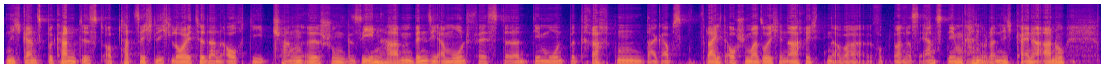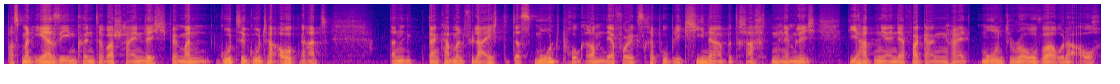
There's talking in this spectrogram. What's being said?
nicht ganz bekannt ist, ob tatsächlich Leute dann auch die Chang'e schon gesehen haben, wenn sie am Mondfest äh, den Mond betrachten. Da gab es vielleicht auch schon mal solche Nachrichten, aber ob man das ernst nehmen kann oder nicht, keine Ahnung. Was man eher sehen könnte wahrscheinlich, wenn man gute, gute Augen hat, dann, dann kann man vielleicht das Mondprogramm der Volksrepublik China betrachten. Nämlich, die hatten ja in der Vergangenheit Mondrover oder auch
